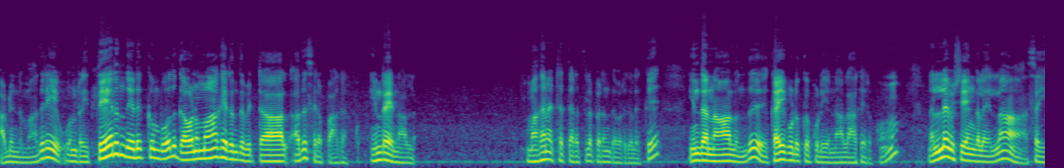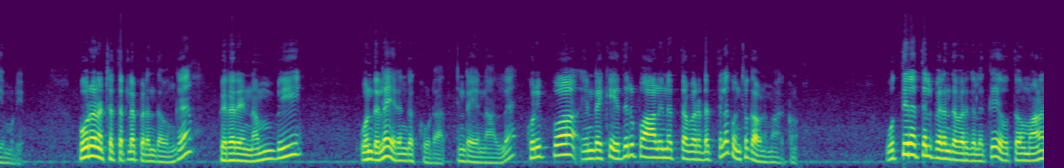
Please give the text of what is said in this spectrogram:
அப்படின்ற மாதிரி ஒன்றை தேர்ந்தெடுக்கும் போது கவனமாக இருந்து விட்டால் அது சிறப்பாக இருக்கும். இன்றைய நாளில் மக நட்சத்திரத்தில் பிறந்தவர்களுக்கு இந்த நாள் வந்து கை கொடுக்கக்கூடிய நாளாக இருக்கும். நல்ல விஷயங்களை எல்லாம் செய்ய முடியும். பூர நட்சத்திரத்தில் பிறந்தவங்க பிறரை நம்பி ஒன்றில் இறங்கக்கூடாது இன்றைய நாளில். குறிப்பாக இன்றைக்கு எதிர்பாலினத்தவரிடத்தில் கொஞ்சம் கவனமாக இருக்கணும். உத்திரத்தில் பிறந்தவர்களுக்கு உத்தமமான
